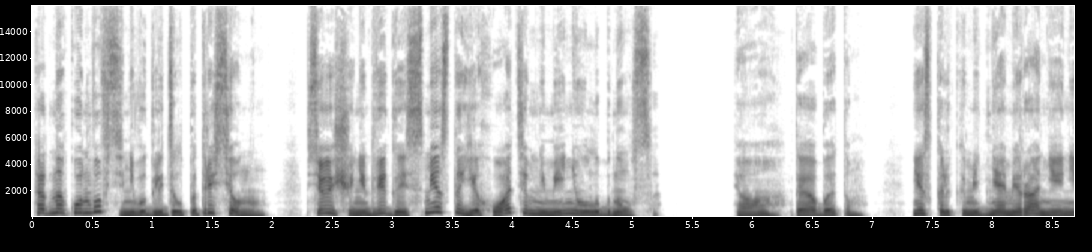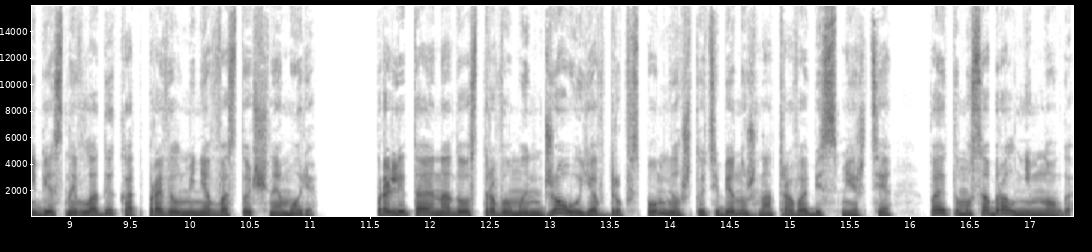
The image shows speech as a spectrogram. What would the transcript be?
Однако он вовсе не выглядел потрясенным. Все еще не двигаясь с места, Ехуа тем не менее улыбнулся. «А, ты об этом. Несколькими днями ранее небесный владыка отправил меня в Восточное море. Пролетая над островом Инджоу, я вдруг вспомнил, что тебе нужна трава бессмертия, поэтому собрал немного.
